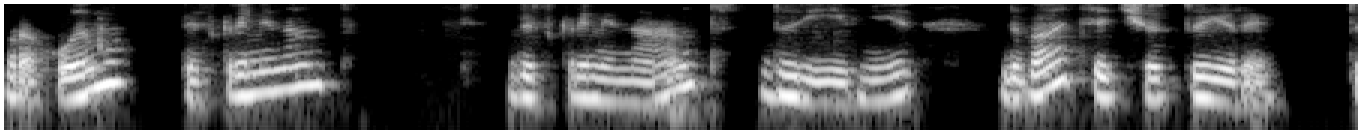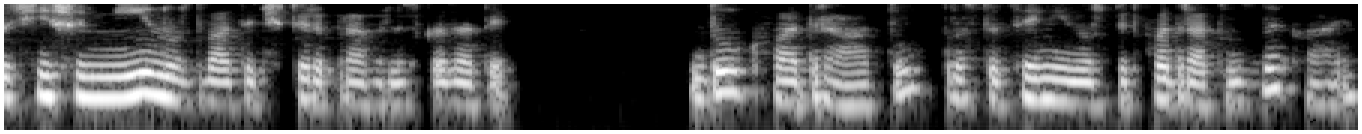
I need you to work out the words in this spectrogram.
Порахуємо дискримінант. Дискримінант дорівнює 24, точніше мінус 24, правильно сказати, до квадрату, просто цей мінус під квадратом зникає,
